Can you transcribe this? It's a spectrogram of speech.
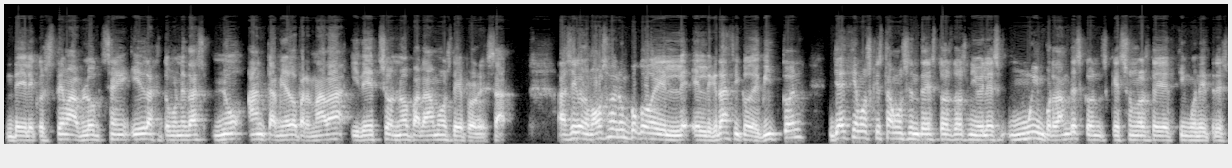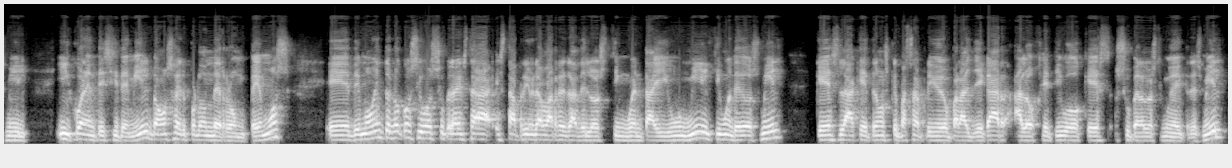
del ecosistema blockchain y de las criptomonedas no han cambiado para nada y de hecho no paramos de progresar. Así que bueno, vamos a ver un poco el, gráfico de Bitcoin. Ya decíamos que estamos entre estos dos niveles muy importantes, que son los de 53.000 y 47.000. Vamos a ver por dónde rompemos. Eh, de momento no conseguimos superar esta, esta primera barrera de los 51.000, 52.000, que es la que tenemos que pasar primero para llegar al objetivo que es superar los 53.000.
